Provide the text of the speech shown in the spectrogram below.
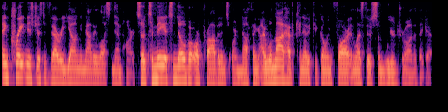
and Creighton is just very young, and now they lost Nembhard. So to me, it's Nova or Providence or nothing. I will not have Connecticut going far unless there's some weird draw that they get.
